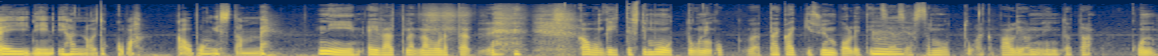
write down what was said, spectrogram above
ei niin ihannoitu kuva kaupungistamme. Niin, ei välttämättä. Mä luulen, että kaupunki tietysti muuttuu, niin kuin, tai kaikki symbolit itse Mm. asiassa muuttuu aika paljon, niin tota, kun,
